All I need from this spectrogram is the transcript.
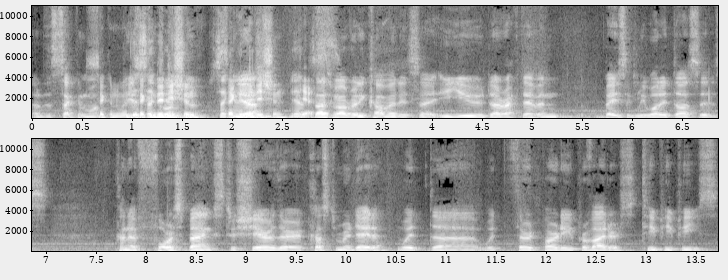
or the second one. Second one, Yeah, second second one. edition, Second second, yeah. edition. Yeah. Yes. So as we already covered, it's a EU directive, and basically what it does is kind of force banks to share their customer data with uh, with third-party providers, TPPs.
